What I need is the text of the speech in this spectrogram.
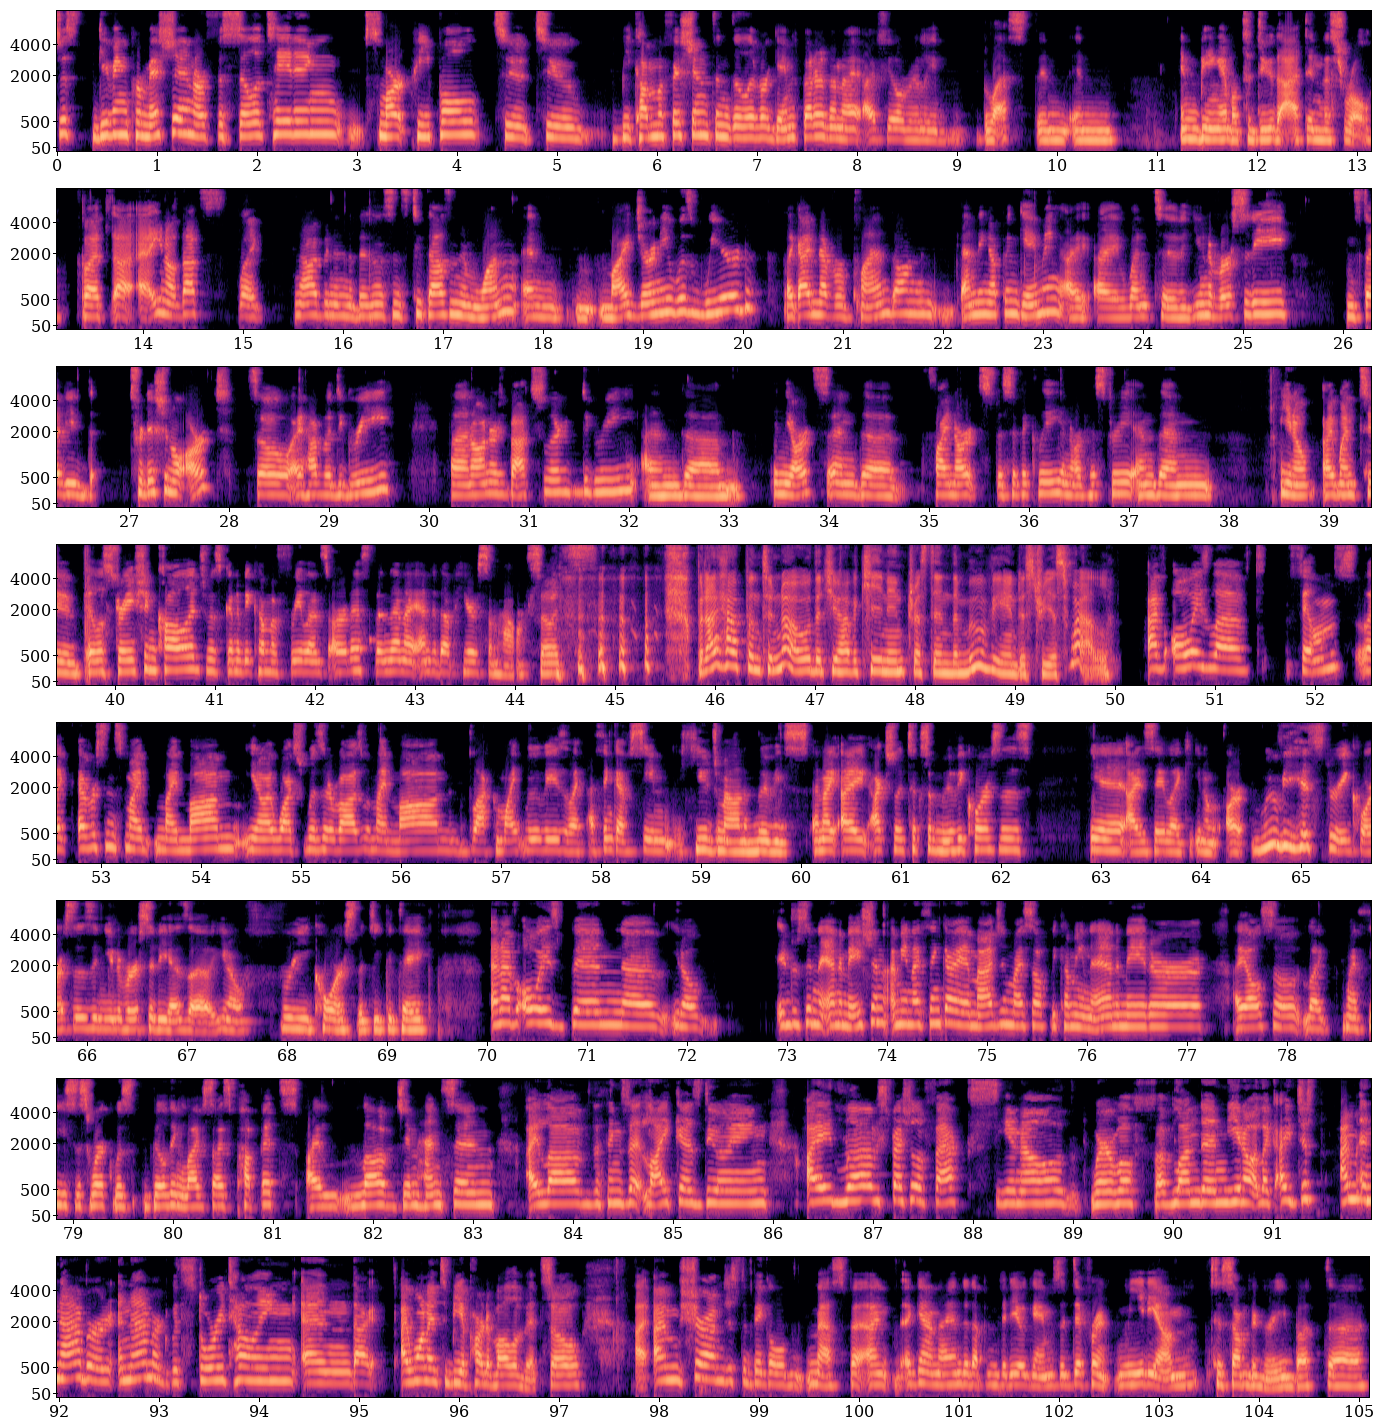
just giving permission or facilitating smart people to to become efficient and deliver games better then i, I feel really blessed in in in being able to do that in this role. But uh, you know that's like now I've been in the business since 2001 and my journey was weird. Like I never planned on ending up in gaming. I, I went to university and studied traditional art. So I have a degree, an honors bachelor degree and um, in the arts and uh, fine arts specifically in art history. And then you know, I went to illustration college, was going to become a freelance artist, and then I ended up here somehow. So it's. but I happen to know that you have a keen interest in the movie industry as well. I've always loved films like ever since my my mom you know i watched wizard of oz with my mom and black and white movies like i think i've seen a huge amount of movies and i i actually took some movie courses in i'd say like you know art movie history courses in university as a you know free course that you could take. And I've always been, uh, you know, interested in animation. I mean, I think I imagined myself becoming an animator. I also like my thesis work was building life-size puppets. I love Jim Henson. I love the things that Laika is doing. I love special effects, you know, Werewolf of London, you know, like I just I'm enamored enamored with storytelling and I I wanted to be a part of all of it. So I, am sure I'm just a big old mess, but I, again, I ended up in video games, a different medium to some degree. But uh,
